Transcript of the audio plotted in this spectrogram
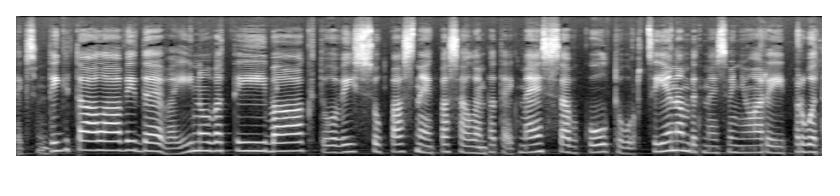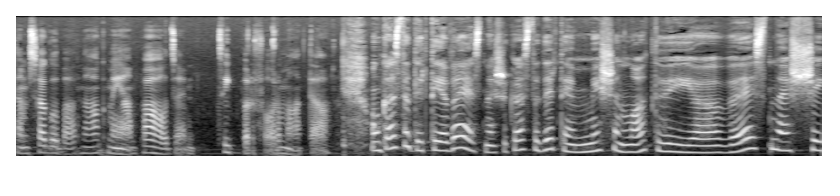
teiksim, digitālā vidē vai inovatīvāk to visu pasniegt pasaulē un pateikt, mēs savu kultūru cienam, bet mēs viņu arī, protams, saglabāt nākamajām paudzēm ciparu formātā. Un kas tad ir tie vēstneši? Kas tad ir tie Mission Latvija vēstneši,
